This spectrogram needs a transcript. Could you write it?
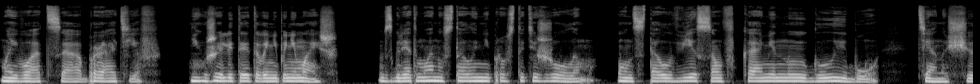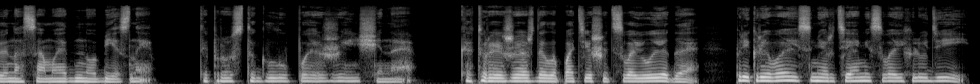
моего отца, братьев. Неужели ты этого не понимаешь? Взгляд Ману стал не просто тяжелым, он стал весом в каменную глыбу, тянущую на самое дно бездны. Ты просто глупая женщина, которая жаждала потешить свое эго, прикрываясь смертями своих людей.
